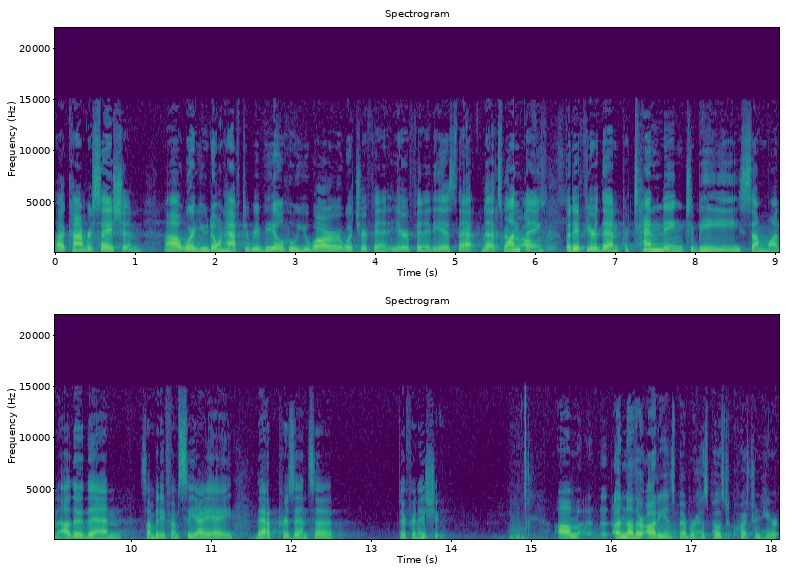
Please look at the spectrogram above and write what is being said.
uh, conversation. Uh, where you don't have to reveal who you are or what your, affin- your affinity is, that, that's one thing. officers. But if you're then pretending to be someone other than somebody from CIA, that presents a different issue. Um, Another audience member has posed a question here.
